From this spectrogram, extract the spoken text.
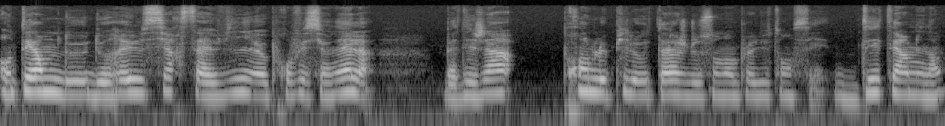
en, termes de, réussir sa vie euh, professionnelle, bah déjà, prendre le pilotage de son emploi du temps, c'est déterminant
